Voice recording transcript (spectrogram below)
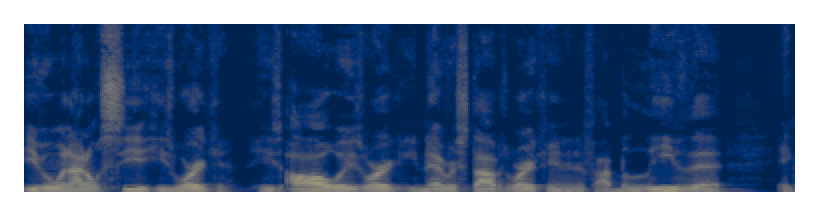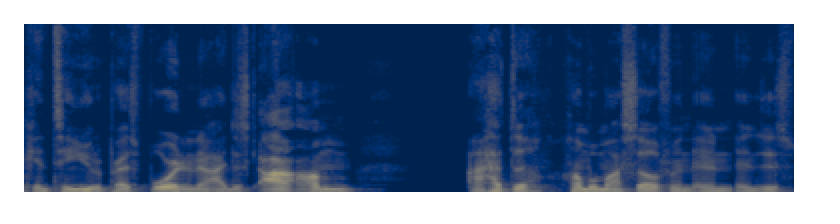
even when I don't see it, He's working. He's always working. He never stops working. And if I believe that and continue to press forward that, I just, I, I'm, I have to humble myself and, and, and just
